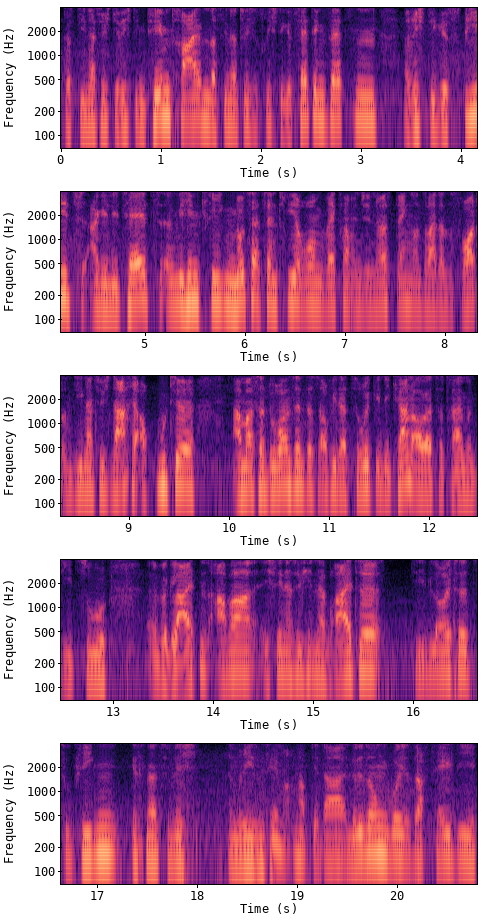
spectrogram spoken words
dass die natürlich die richtigen Themen treiben, dass die natürlich das richtige Setting setzen, richtige Speed, Agilität irgendwie hinkriegen, Nutzerzentrierung, weg vom Ingenieursdenken und so weiter und so fort und die natürlich nachher auch gute Ambassadoren sind, das auch wieder zurück in die Kernorga zu treiben und die zu äh, begleiten. Aber ich sehe natürlich in der Breite die Leute zu kriegen, ist natürlich ein Riesenthema. Habt ihr da Lösungen, wo ihr sagt, hey, die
